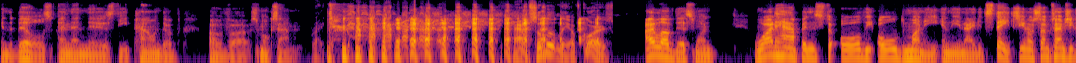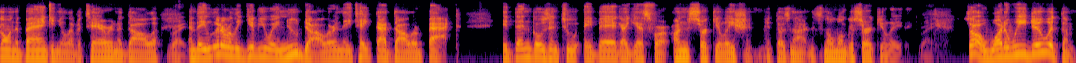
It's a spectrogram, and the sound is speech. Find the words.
in the bills and then there's the pound of of uh, smoked salmon. Right. Absolutely. Of course. I love this one. What happens to all the old money in the United States? You know, sometimes you go in the bank and you'll have a tear in a dollar, Right. and they literally give you a new dollar and they take that dollar back. It then goes into a bag, I guess, for uncirculation. It does not, it's no longer circulating. Right. So, what do we do with them?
